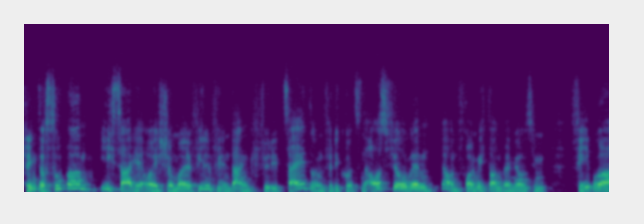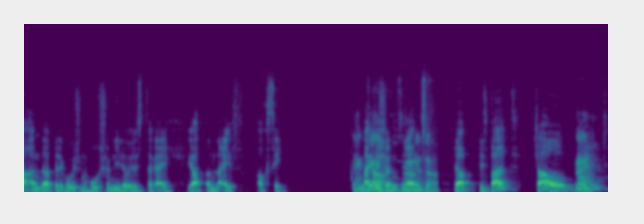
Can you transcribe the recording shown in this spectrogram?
Klingt doch super. Ich sage euch schon mal vielen, vielen Dank für die Zeit und für die kurzen Ausführungen. Ja, und freue mich dann, wenn wir uns im Februar an der Pädagogischen Hochschule Niederösterreich ja, dann live auch sehen. Danke Dankeschön. Auch, ja. ja, bis bald. Ciao. Bald.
